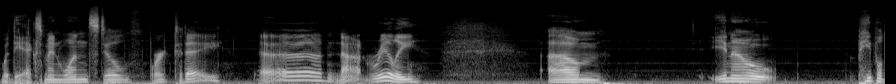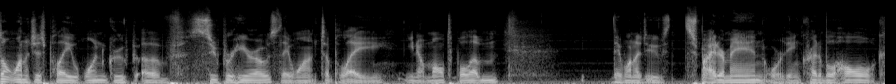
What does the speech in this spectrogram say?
Would the X-Men one still work today? Uh, not really. Um, you know, people don't want to just play one group of superheroes. They want to play, you know, multiple of them. They want to do Spider-Man or the Incredible Hulk,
